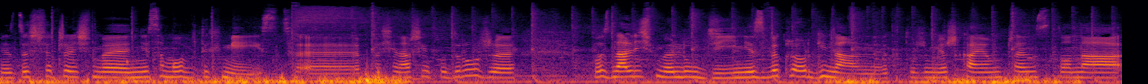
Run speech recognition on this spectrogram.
Więc doświadczyliśmy niesamowitych miejsc. E, W czasie naszej podróży poznaliśmy ludzi niezwykle oryginalnych, którzy mieszkają często na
